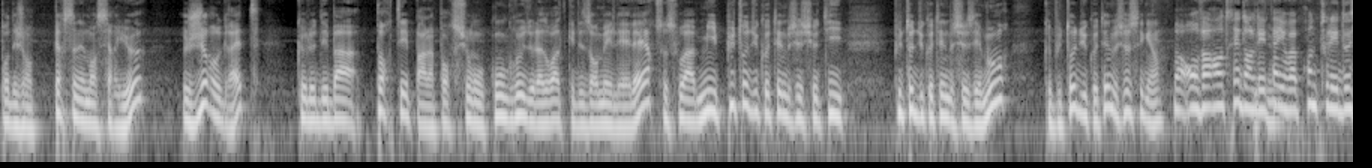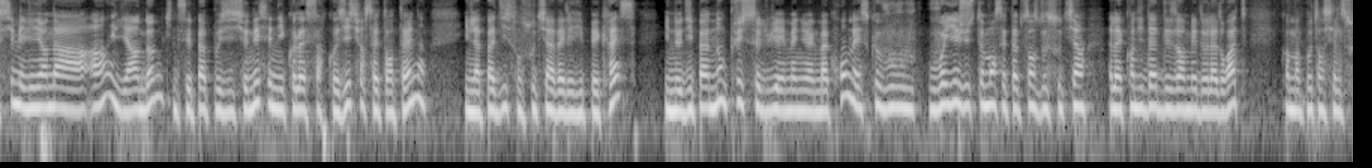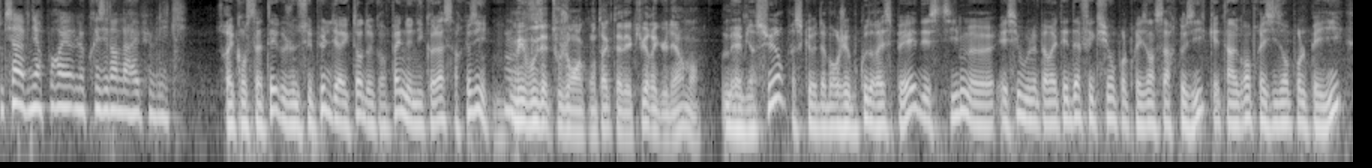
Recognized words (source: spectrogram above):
pour des gens personnellement sérieux. Je regrette que le débat porté par la portion congrue de la droite qui est désormais les LR se soit mis plutôt du côté de M. Ciotti, plutôt du côté de M. Zemmour, que plutôt du côté de M. Séguin. on va rentrer dans le détail, on va prendre tous les dossiers, mais il y en a un, il y a un homme qui ne s'est pas positionné, c'est Nicolas Sarkozy sur cette antenne. Il n'a pas dit son soutien à Valérie Pécresse, il ne dit pas non plus celui à Emmanuel Macron, mais est-ce que vous, voyez justement cette absence de soutien à la candidate désormais de la droite comme un potentiel soutien à venir pour le président de la République? Je voudrais constater que je ne suis plus le directeur de campagne de Nicolas Sarkozy. Mais vous êtes toujours en contact avec lui régulièrement Mais bien sûr, parce que d'abord j'ai beaucoup de respect, d'estime, euh, et si vous me permettez, d'affection pour le président Sarkozy, qui est un grand président pour le pays.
